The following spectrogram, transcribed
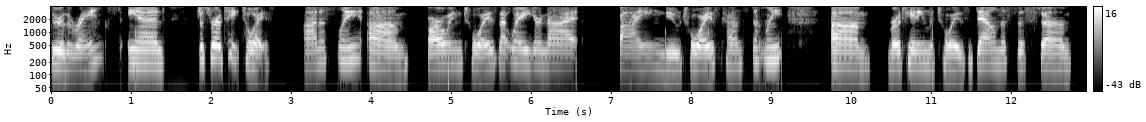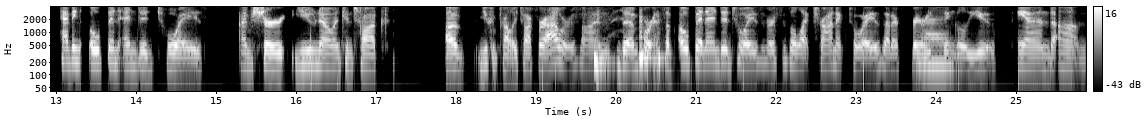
through the ranks and just rotate toys. Honestly, um, borrowing toys that way you're not buying new toys constantly. Um, rotating the toys down the system, having open-ended toys. I'm sure you know and can talk of you could probably talk for hours on the importance of open-ended toys versus electronic toys that are very Right. single use. And um,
